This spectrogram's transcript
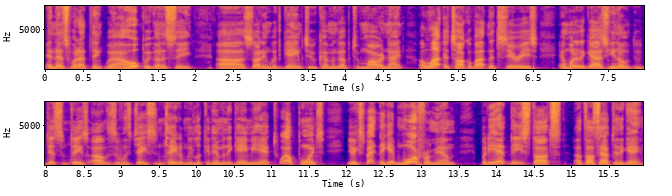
and that's what I think. We're, I hope we're going to see, uh, starting with Game Two coming up tomorrow night. A lot to talk about in that series, and one of the guys you know who did some things obviously was Jayson Tatum. We look at him in the game; he had 12 points. You expect to get more from him, but he had these thoughts uh, thoughts after the game.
